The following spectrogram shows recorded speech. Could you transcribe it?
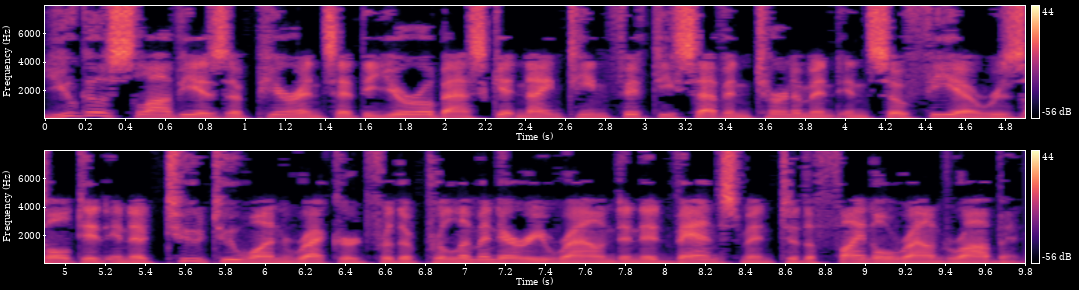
Yugoslavia's appearance at the Eurobasket 1957 tournament in Sofia resulted in a 2–1 record for the preliminary round and advancement to the final round robin.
